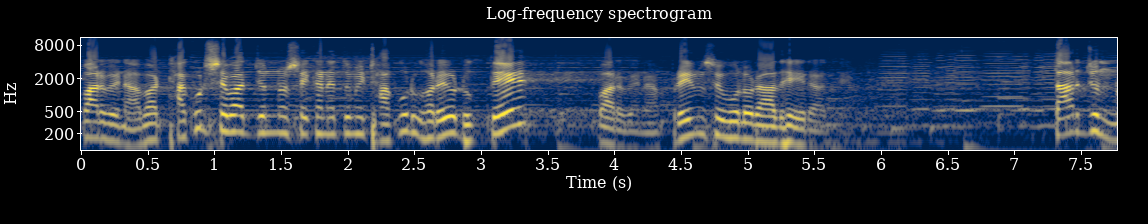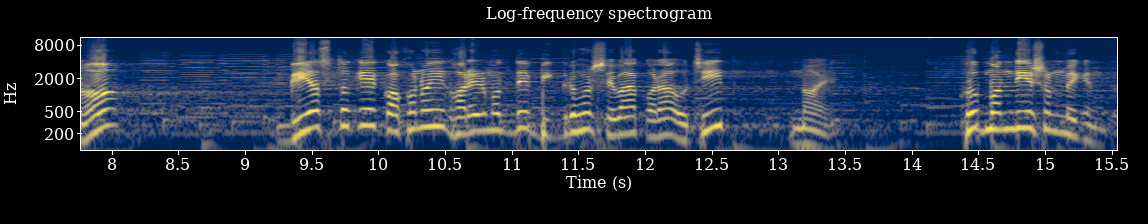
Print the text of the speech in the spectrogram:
পারবে না। বা ঠাকুর সেবার জন্য সেখানে তুমি ঠাকুর ঘরেও ঢুকতে পারবে না। প্রেম সে বলো, রাধে রাধে। তার জন্য গৃহস্থকে কখনোই ঘরের মধ্যে বিগ্রহ সেবা করা উচিত নয়। খুব মন দিয়ে শুনবে কিন্তু।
